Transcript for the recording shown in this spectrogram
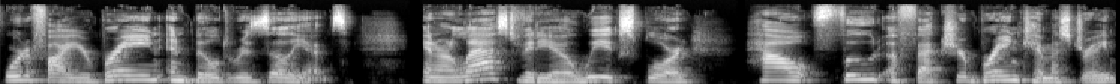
fortify your brain, and build resilience. In our last video, we explored how food affects your brain chemistry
